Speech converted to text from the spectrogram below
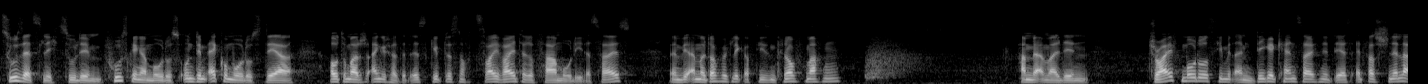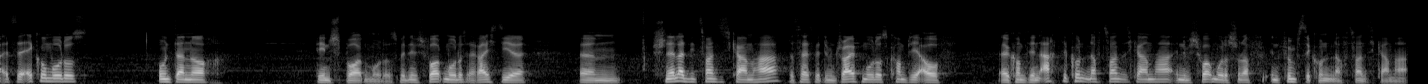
Zusätzlich zu dem Fußgängermodus und dem Eco-Modus, der automatisch eingeschaltet ist, gibt es noch zwei weitere Fahrmodi. Das heißt, wenn wir einmal Doppelklick auf diesen Knopf machen, haben wir einmal den Drive-Modus, hier mit einem D gekennzeichnet, der ist etwas schneller als der Eco-Modus und dann noch den Sportmodus. Mit dem Sportmodus erreicht ihr ähm, schneller die 20 km/h. Das heißt, mit dem Drive-Modus kommt ihr auf äh, kommt in 8 Sekunden auf 20 km/h, in dem Sportmodus schon auf, in 5 Sekunden auf 20 km/h.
